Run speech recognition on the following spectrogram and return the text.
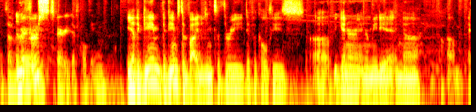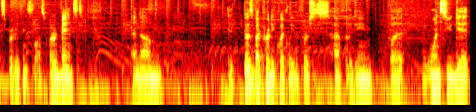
It's a the very, first- very difficult game. Yeah, the game the game's divided into three difficulties: uh, beginner, intermediate, and uh, um, expert. I think is the last one, or advanced. And um, it goes by pretty quickly the first half of the game, but once you get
